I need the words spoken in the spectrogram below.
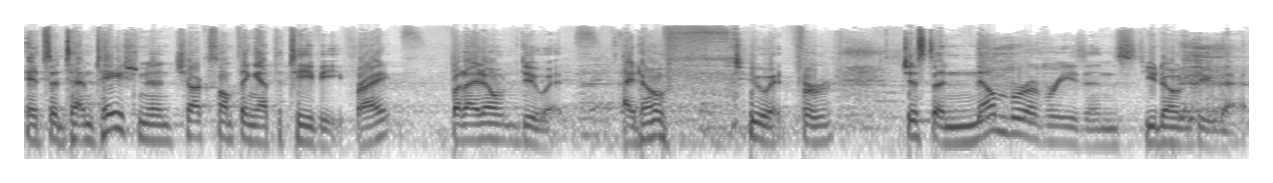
it's a temptation to chuck something at the TV, right? But I don't do it. I don't do it for just a number of reasons. You don't do that.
